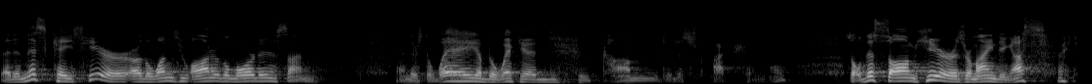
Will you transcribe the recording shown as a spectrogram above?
that in this case here are the ones who honor the Lord and his Son. And there's the way of the wicked who come to destruction. Right? So, this psalm here is reminding us, right,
